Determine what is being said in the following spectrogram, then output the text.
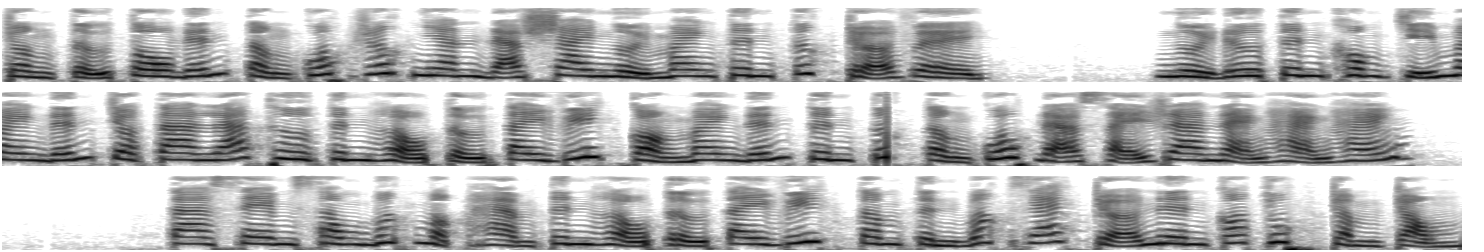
Trần Tử Tô đến Tần Quốc rất nhanh đã sai người mang tin tức trở về. Người đưa tin không chỉ mang đến cho ta lá thư tin hậu tự tay viết, còn mang đến tin tức Tần Quốc đã xảy ra nạn hạn hán. Ta xem xong bức mật hàm tinh hậu tự tay viết tâm tình bất giác trở nên có chút trầm trọng.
